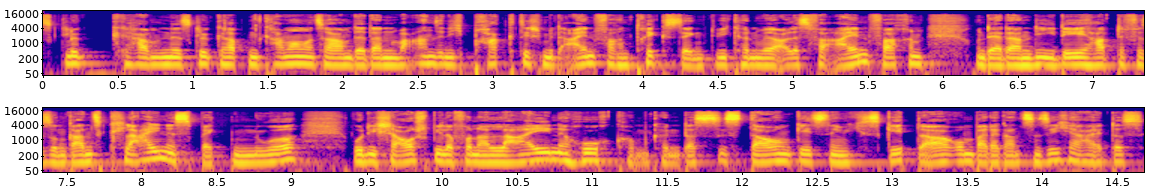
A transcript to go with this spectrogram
das Glück haben das Glück gehabt, einen Kameramann zu haben, der dann wahnsinnig praktisch mit einfachen Tricks denkt, wie können wir alles vereinfachen und der dann die Idee hatte für so ein ganz kleines Becken nur, wo die Schauspieler von alleine hochkommen können. Das ist darum geht es nämlich. Es geht darum bei der ganzen Sicherheit, dass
